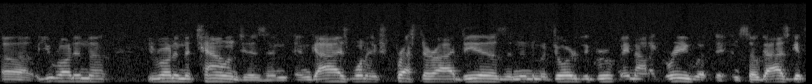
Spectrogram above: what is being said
Uh, you run into you run into challenges, and, and guys want to express their ideas, and then the majority of the group may not agree with it, and so guys get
